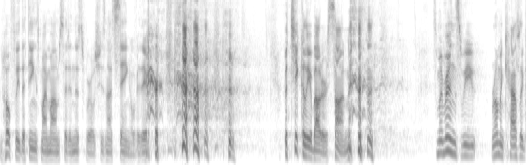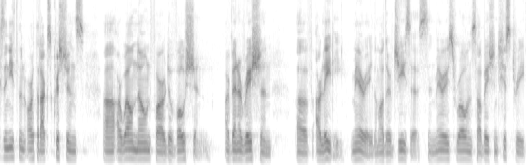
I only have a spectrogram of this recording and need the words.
And hopefully, the things my mom said in this world, she's not saying over there, particularly about her son. so, my friends, we Roman Catholics and Eastern Orthodox Christians uh, are well known for our devotion, our veneration of Our Lady, Mary, the Mother of Jesus. And Mary's role in salvation history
